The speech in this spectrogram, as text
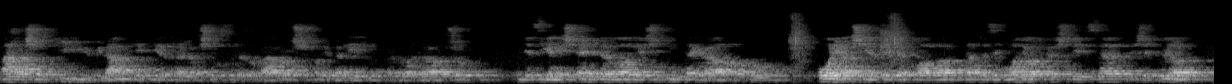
városok kívül világként értelmes sokszor ez a város, amiben élünk meg a nagyvárosok, hogy ez igenis egyben van és integrálható, óriási értékek vannak, tehát ez egy magyar festészet, és egy olyan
